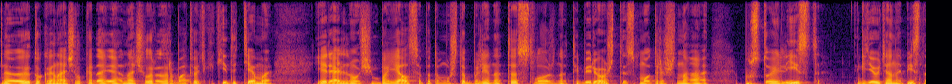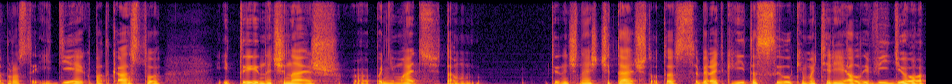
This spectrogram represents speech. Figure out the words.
э, только начал, когда я начал разрабатывать какие-то темы, я реально очень боялся, потому что, блин, это сложно. Ты берешь, ты смотришь на пустой лист, где у тебя написано просто идея к подкасту, и ты начинаешь э, понимать там ты начинаешь читать что-то, собирать какие-то ссылки, материалы, видео,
